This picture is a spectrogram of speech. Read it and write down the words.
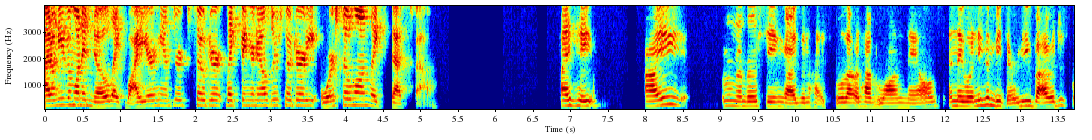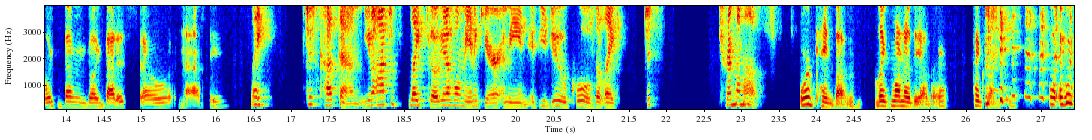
I don't even want to know like why your hands are so dirt, like fingernails are so dirty or so long. Like that's foul. I hate. I remember seeing guys in high school that would have long nails, and they wouldn't even be dirty, but I would just look at them and be like, "That is so nasty." Like, just cut them. You don't have to like go get a whole manicure. I mean, if you do, cool. But like, just trim them up. Or paint them, like one or the other. Pick something.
